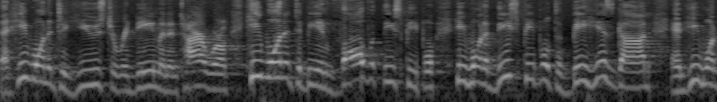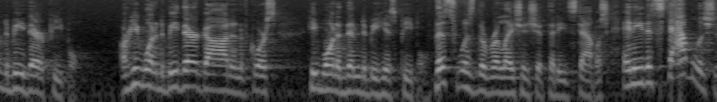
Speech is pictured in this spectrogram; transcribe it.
that he wanted to use to redeem an entire world. He wanted to be involved with these people. He wanted these people to be his God, and he wanted to be their people. Or he wanted to be their God, and of course, he wanted them to be his people. This was the relationship that he established. And he'd established,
